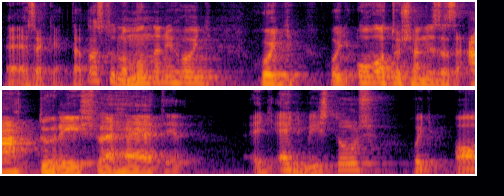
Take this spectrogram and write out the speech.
ezeket. Tehát azt tudom mondani, hogy, hogy, hogy óvatosan ez az áttörés lehet. Egy, egy biztos, hogy a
